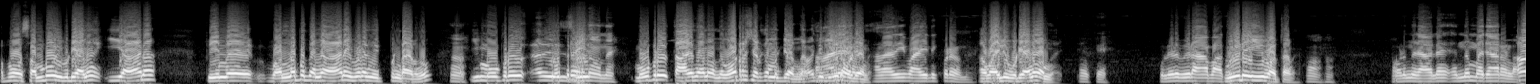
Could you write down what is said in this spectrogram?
അപ്പോ സംഭവം ഇവിടെയാണ്. ഈ ആന പിന്നെ വന്നപ്പോ തന്നെ ആന ഇവിടെ നിൽപ്പുണ്ടായിരുന്നു ഈ വന്നേ? മൂപ്പറ് താഴ്ന്നാണ് വന്നത്. ഓട്ടർ എടുക്കാൻ വേണ്ടി വന്നത്. വീട് അവിടെയാണ് അതായത് ഈ വയലിൽ കൂടെ വന്നേ? ആ വയലിൽ കൂടിയാണ് വന്നത്. വീട് ഈ ഭാഗത്താണ്. അവിടുന്ന് രാവിലെ എന്നും വരാറുള്ള? ആ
